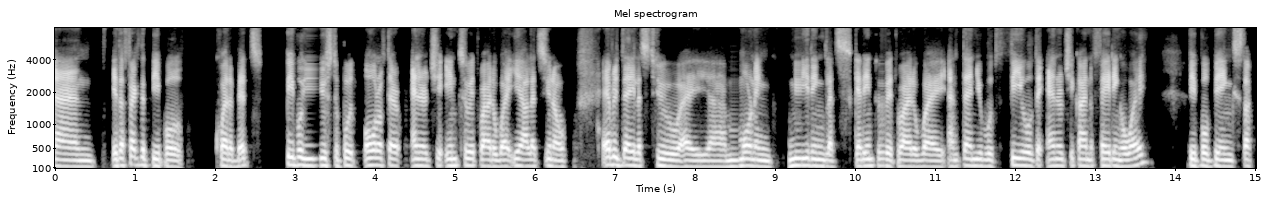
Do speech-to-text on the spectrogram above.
and it affected people quite a bit. People used to put all of their energy into it right away. Yeah, let's, you know, every day, let's do a uh, morning meeting. Let's get into it right away. And then you would feel the energy kind of fading away, people being stuck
